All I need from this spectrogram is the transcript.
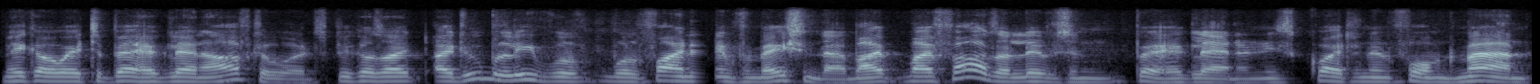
make our way to Bear Glen afterwards, because I, I do believe we'll we'll find information there. My my father lives in Bear Glen and he's quite an informed man,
